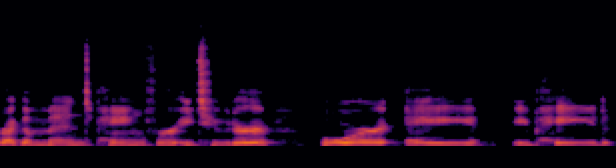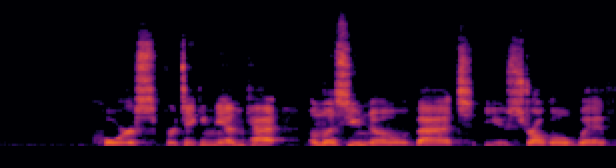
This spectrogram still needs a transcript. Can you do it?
recommend paying for a tutor or a a paid course for taking the MCAT unless you know that you struggle with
